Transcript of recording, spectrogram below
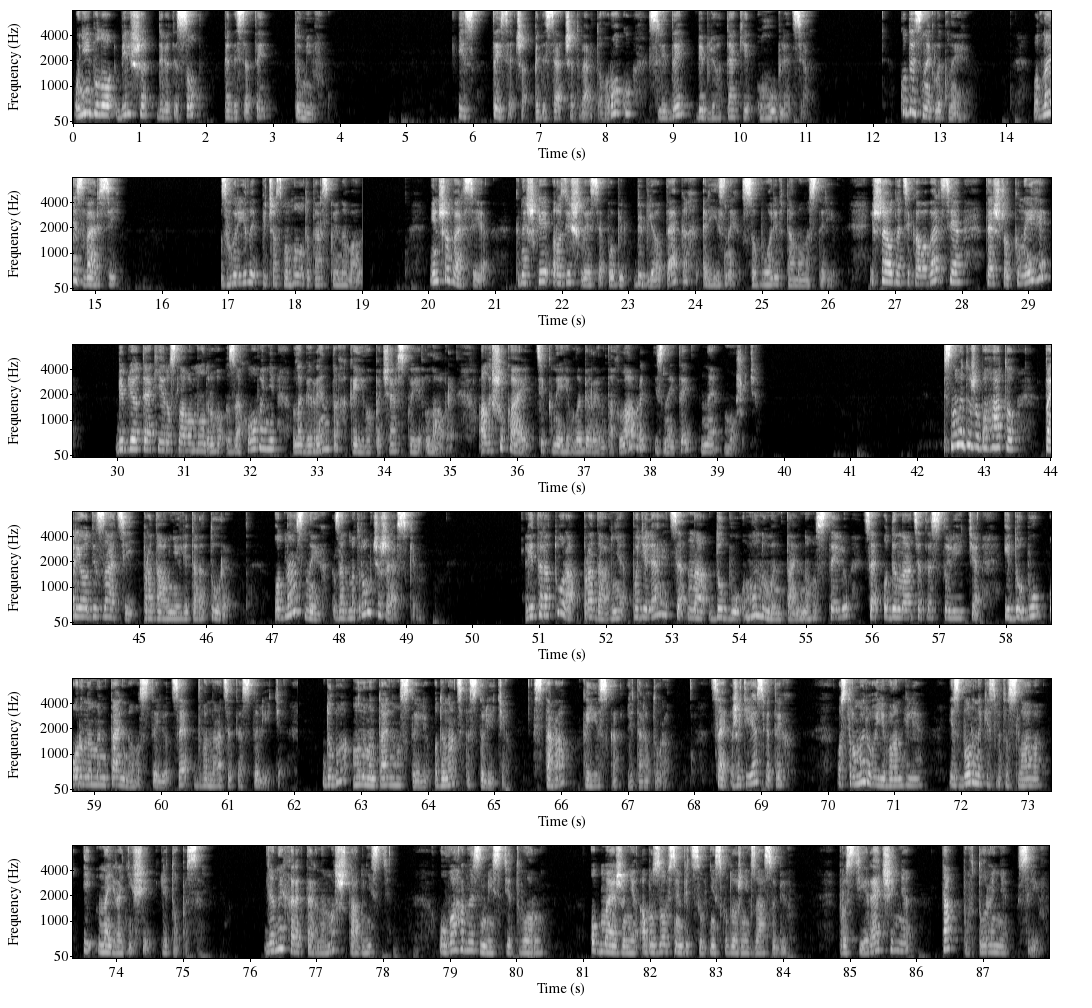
У ній було більше 950 томів. Із 1054 року сліди бібліотеки губляться. Куди зникли книги? Одна із версій згоріли під час монголо-татарської навали. Інша версія книжки розійшлися по бібліотеках різних соборів та монастирів. І ще одна цікава версія те, що книги бібліотеки Ярослава Мудрого заховані в лабіринтах Києво-Печерської лаври, але шукають ці книги в лабіринтах лаври і знайти не можуть. Існує дуже багато періодизацій прадавньої літератури. Одна з них за Дмитром Чижевським. Література прадавня поділяється на добу монументального стилю, це 11 століття, і добу орнаментального стилю, це 12 століття. Доба монументального стилю 11 століття. Стара київська література. Це життя святих, Остромирове Євангеліє, і зборники Святослава, і найраніші літописи. Для них характерна масштабність, увага на змісті твору, обмеження або зовсім відсутність художніх засобів, прості речення та повторення слів.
